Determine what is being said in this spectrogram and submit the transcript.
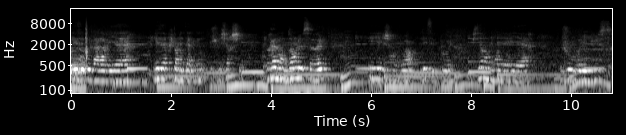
Les épaules vers l'arrière, les appuis dans les talons. Je vais chercher vraiment dans le sol et j'envoie les épaules bien loin derrière. J'ouvre le buste.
